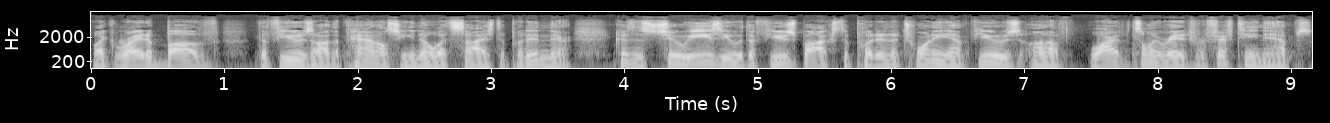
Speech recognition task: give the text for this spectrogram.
like right above the fuse on the panel so you know what size to put in there. Because it's too easy with a fuse box to put in a 20 amp fuse on a wire that's only rated for 15 amps.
